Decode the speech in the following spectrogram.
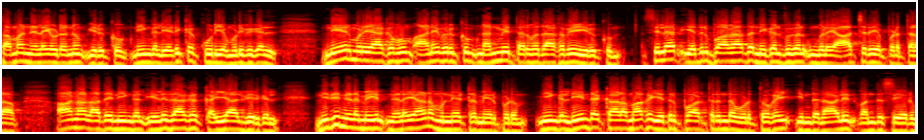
சமநிலையுடனும் இருக்கும். நீங்கள் எடுக்கக்கூடிய முடிவுகள் நேர்முறையாகவும் அனைவருக்கும் நன்மை தருவதாகவே இருக்கும். சிலர் எதிர்பாராத நிகழ்வுகள் உங்களை ஆச்சரியப்படுத்தலாம். ஆனால் அதை நீங்கள் எளிதாக கையாள்வீர்கள். நிதி நிலைமையில் நிலையான முன்னேற்றம் ஏற்படும். நீங்கள் நீண்ட காலமாக எதிர்பார்த்திருந்த ஒரு தொகை இந்த நாளில் வந்து சேரும்.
